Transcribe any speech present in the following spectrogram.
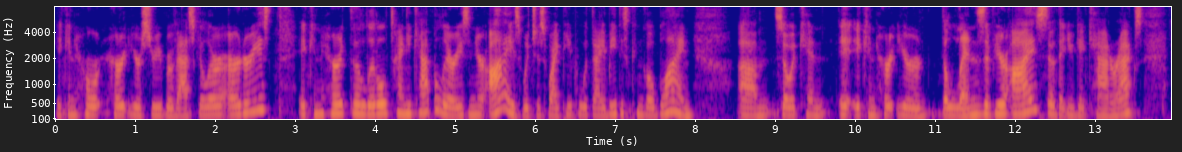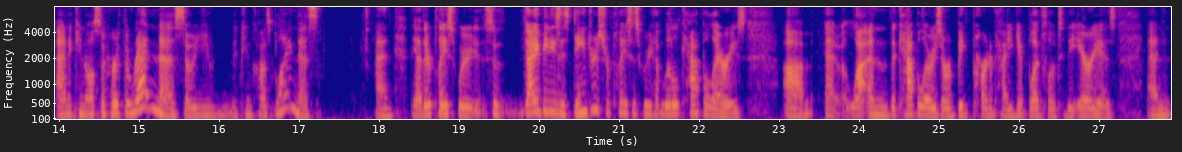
It can hurt, hurt your cerebrovascular arteries. It can hurt the little tiny capillaries in your eyes, which is why people with diabetes can go blind. Um, so it can it, it can hurt your the lens of your eyes so that you get cataracts and it can also hurt the retina so you it can cause blindness. And the other place where so diabetes is dangerous for places where you have little capillaries um, and a lot and the capillaries are a big part of how you get blood flow to the areas. And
